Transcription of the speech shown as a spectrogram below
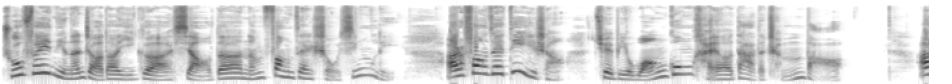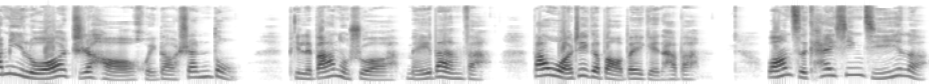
除非你能找到一个小的能放在手心里，而放在地上却比王宫还要大的城堡，阿密罗只好回到山洞。皮雷巴诺说：“没办法，把我这个宝贝给他吧。”王子开心极了，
